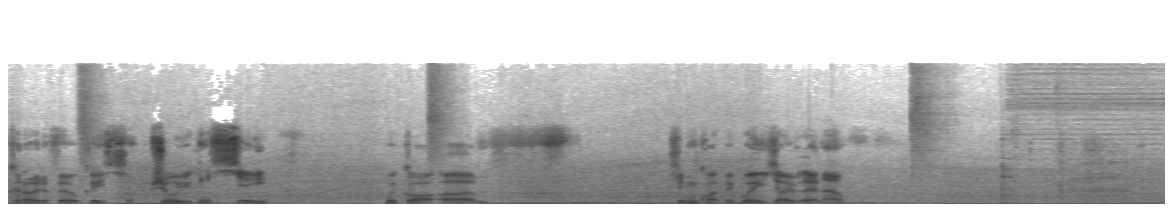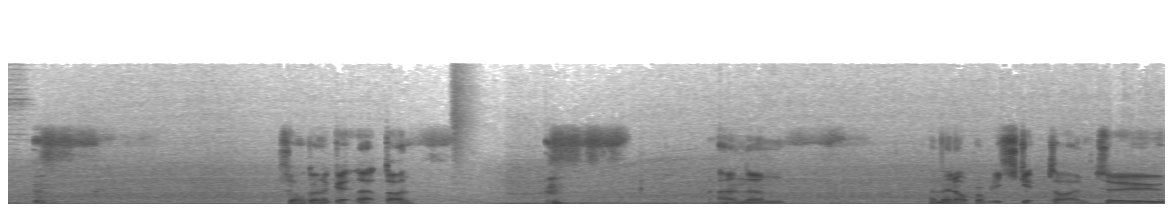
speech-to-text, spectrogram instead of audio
canola field because I'm sure you can see we've got um, some quite big weeds over there now. So I'm gonna get that done. and um and then I'll probably skip time to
